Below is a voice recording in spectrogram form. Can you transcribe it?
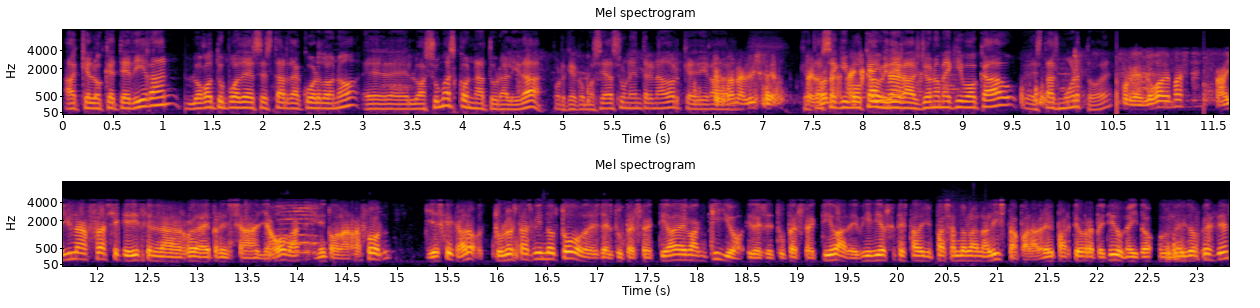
a que lo que te digan, luego tú puedes estar de acuerdo o no, eh, lo asumas con naturalidad, porque como seas un entrenador que diga Perdona, Luis que te has perdona, es que equivocado y digas yo no me he equivocado, estás muerto, ¿eh? Porque luego además hay una frase que dice en la rueda de prensa Yagoba, que tiene toda la razón, Y es que, claro, tú lo estás viendo todo desde tu perspectiva de banquillo y desde tu perspectiva de vídeos que te está pasando el analista para ver el partido repetido una y, una y dos veces,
